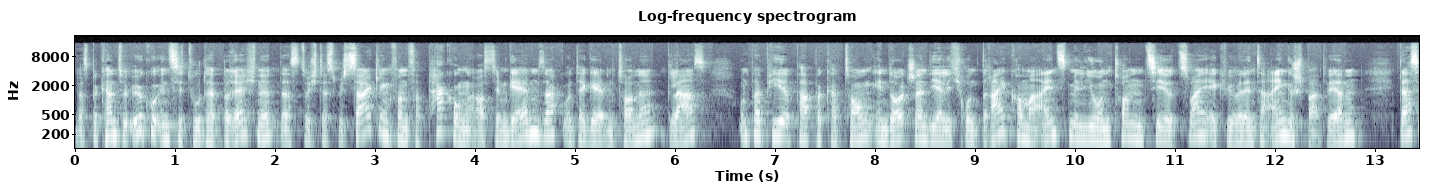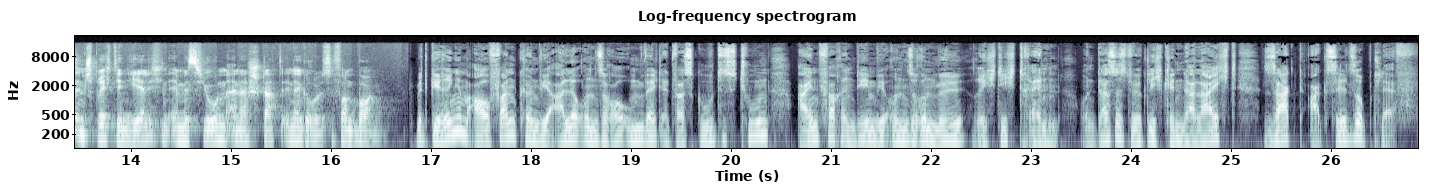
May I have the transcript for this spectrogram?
Das bekannte Öko-Institut hat berechnet, dass durch das Recycling von Verpackungen aus dem gelben Sack und der gelben Tonne, Glas und Papier, Pappe, Karton in Deutschland jährlich rund 3,1 Millionen Tonnen CO2-Äquivalente eingespart werden. Das entspricht den jährlichen Emissionen einer Stadt in der Größe von Bonn. Mit geringem Aufwand können wir alle unserer Umwelt etwas Gutes tun, einfach indem wir unseren Müll richtig trennen. Und das ist wirklich kinderleicht, sagt Axel Subkleff.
